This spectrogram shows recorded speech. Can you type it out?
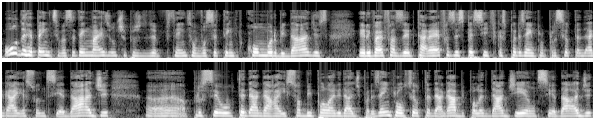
Ou, de repente, se você tem mais de um tipo de deficiência ou você tem comorbidades, ele vai fazer tarefas específicas, por exemplo, para o seu TDAH e a sua ansiedade, uh, ah, para o seu TDAH e sua bipolaridade, por exemplo, ou seu TDAH, bipolaridade e ansiedade.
